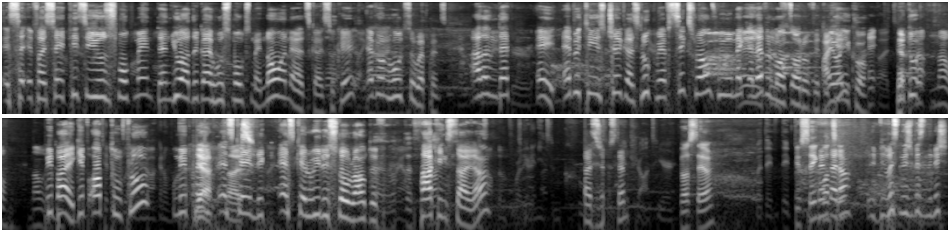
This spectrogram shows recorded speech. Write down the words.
if I say TCU smoke main, then you are the guy who smokes main. No one else, guys. Okay? Everyone holds the weapons. Other than that, hey, everything is chill, guys. Look, we have six rounds. We will make 11 rounds out of it. Are you Okay? equal? We do. no, no, no. We buy, give up to Flo. We play Yeah, SK, nice. SK really slow round with What the fuck? parking style, yeah? Weiß ich, hab gestemmt. Was there? You think Stemmt what's? Wir wissen nicht, wissen die nicht.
